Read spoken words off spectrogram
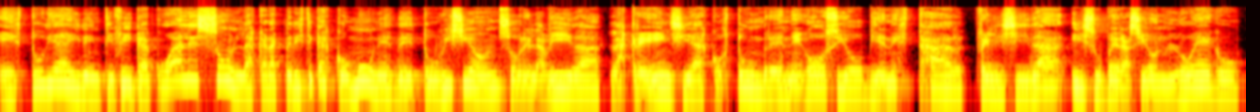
Estudia e identifica cuáles son las características comunes de tu visión sobre la vida, las creencias, costumbres, negocio, bienestar, felicidad y superación. Luego,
